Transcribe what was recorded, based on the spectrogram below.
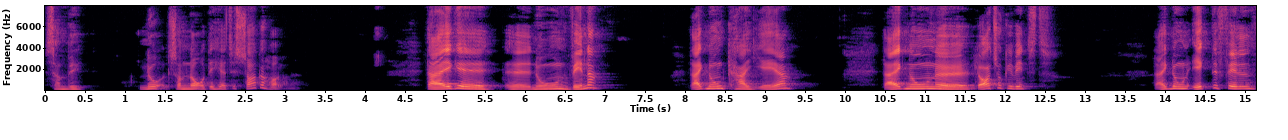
som, vi nå, som når det her til sokkeholderne. Der er ikke øh, nogen venner. Der er ikke nogen karriere. Der er ikke nogen øh, lottogevinst. Der er ikke nogen ægtefælde.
